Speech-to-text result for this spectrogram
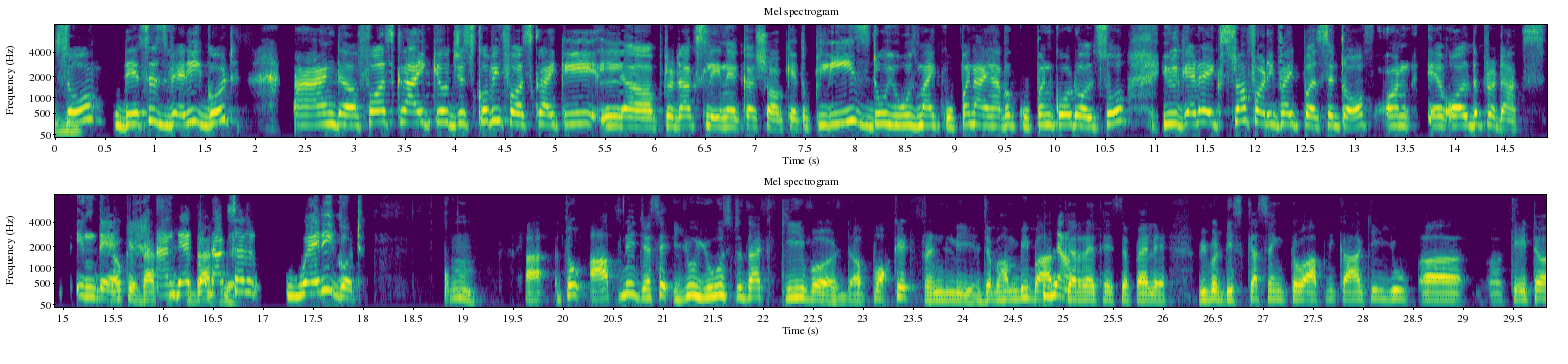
So this is very good. And uh, First Cry के जिसको भी First Cry की uh, products लेने का शौक है तो please do use my coupon. I have a coupon code also. You'll get an extra 45% off on uh, all the products in there. Okay, that's- and their that's products great. are very good. हम्म आ, तो आपने जैसे you use that keyword pocket friendly जब हम भी बात Yeah. कर रहे थे इससे पहले वी वर डिस्कसिंग तो आपने कहा कि you cater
